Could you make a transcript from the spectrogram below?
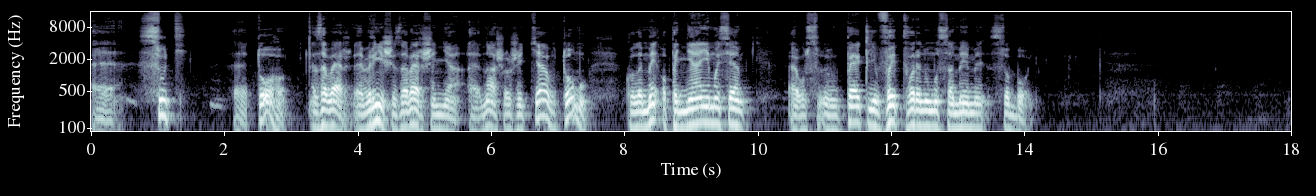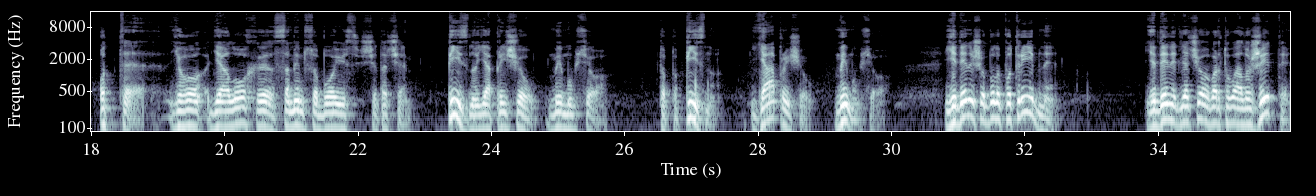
е, суть того, завер, е, завершення нашого життя в тому, коли ми опиняємося в пеклі, витвореному самими собою. От е, його діалог е, з самим собою з читачем. Пізно я прийшов мимо всього. Тобто пізно я прийшов мимо всього. Єдине, що було потрібне, єдине, для чого вартувало жити,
